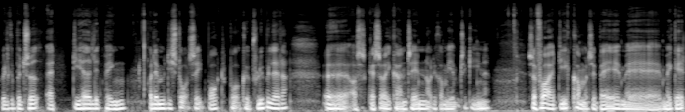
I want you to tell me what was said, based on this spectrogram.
hvilket betød, at de havde lidt penge, og dem er de stort set brugt på at købe flybilletter, øh, og skal så i karantæne, når de kommer hjem til Kina. Så for at de ikke kommer tilbage med, med gæld,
